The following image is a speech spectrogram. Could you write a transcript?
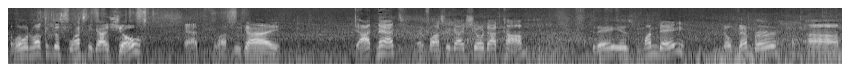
Hello and welcome to the Philosophy Guy show at Philosophy Guy net and philosophyguyshow.com. Today is Monday, November um,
